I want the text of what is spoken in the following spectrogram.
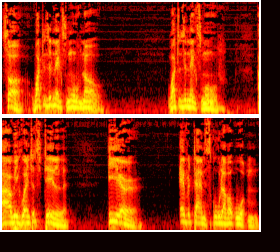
So, what is the next move now? What is the next move? Are we going to still hear every time school have open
